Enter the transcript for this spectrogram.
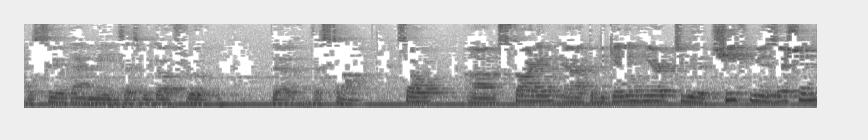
We'll see what that means as we go through the, the psalm. So, um, starting at the beginning here, to the chief musician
